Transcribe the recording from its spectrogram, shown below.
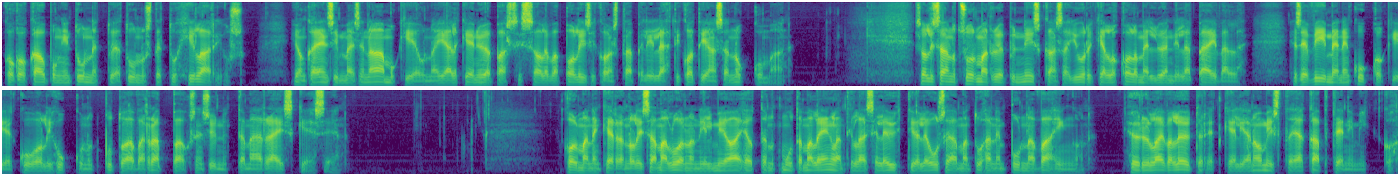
koko kaupungin tunnettu ja tunnustettu Hilarius – jonka ensimmäisen aamukieunan jälkeen yöpassissa oleva poliisikonstaapeli lähti kotiansa nukkumaan. Se oli saanut surmanryöpyn niskansa juuri kello kolmen lyönnillä päivällä, ja sen viimeinen kukkokieku oli hukkunut putoavan rappauksen synnyttämään räiskeeseen. Kolmannen kerran oli sama luonnonilmiö aiheuttanut muutamalle englantilaiselle yhtiölle useamman tuhannen punnan vahingon – Höyrylaiva löytöretkeilijän omistaja kapteeni Mikko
